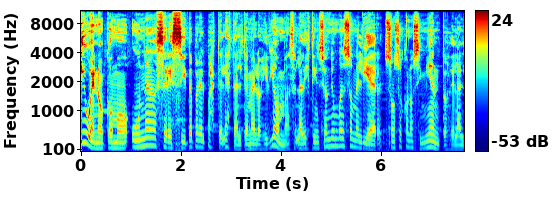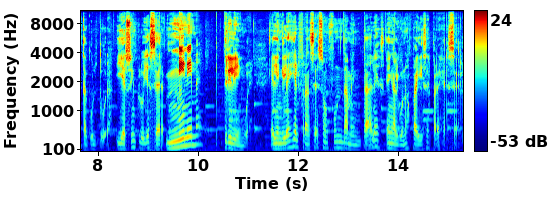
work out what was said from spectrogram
Y bueno, como una cerecita para el pastel está el tema de los idiomas. La distinción de un buen sommelier son sus conocimientos de la alta cultura. Y eso incluye ser mínime trilingüe. El inglés y el francés son fundamentales en algunos países para ejercer.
